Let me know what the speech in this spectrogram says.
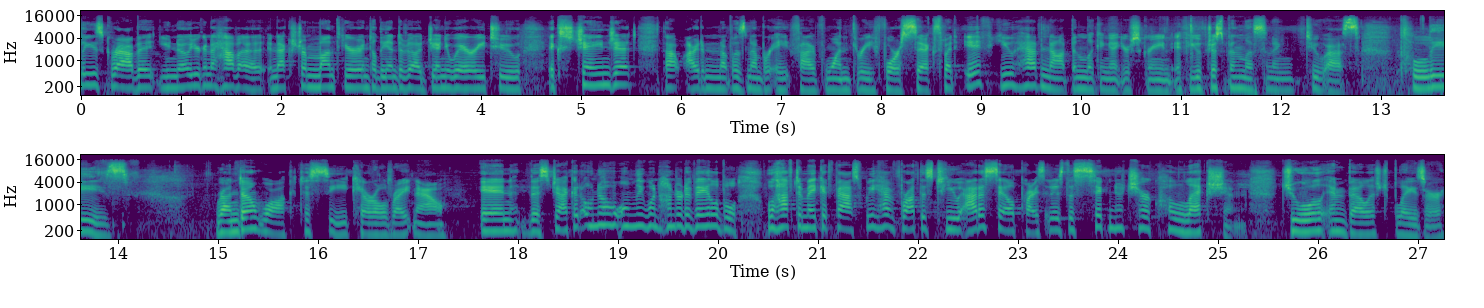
please grab it. You know you're gonna have a, an extra month here until the end of uh, January to exchange it. That item was number 851346. But if you have not been looking at your screen, if you've just been listening to us, please run, don't walk to see Carol right now in this jacket. Oh no, only 100 available. We'll have to make it fast. We have brought this to you at a sale price. It is the Signature Collection Jewel Embellished Blazer.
